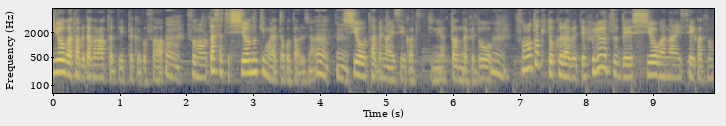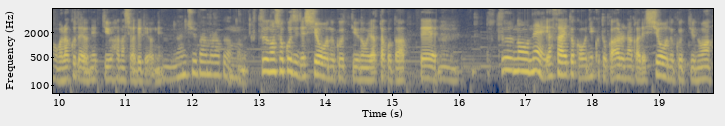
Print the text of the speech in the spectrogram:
塩が食べたくなったって言ったけどさ、うん。その私たち塩抜きもやったことあるじゃん、うんうん。塩を食べない生活っていうのやったんだけど、うん。その時と比べてフルーツで塩がない生活の方が楽だよねっていう話は出たよね、何十倍も楽だったうん。ね、普通の食事で塩を抜くっていうのをやったことあって、うん普通のね野菜とかお肉とかある中で塩を抜くっていうのは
